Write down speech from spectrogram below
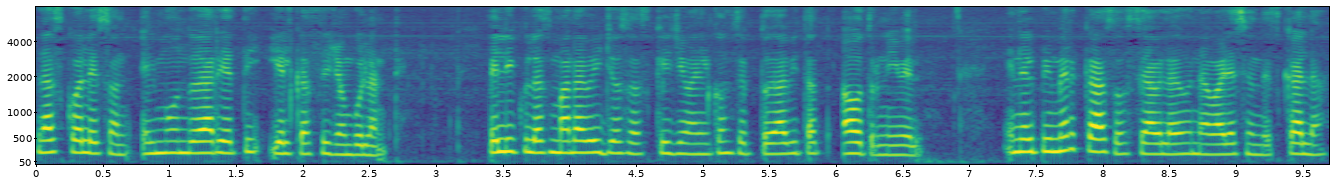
las cuales son El mundo de Arrietty y El castillo ambulante, películas maravillosas que llevan el concepto de hábitat a otro nivel. En el primer caso se habla de una variación de escala,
